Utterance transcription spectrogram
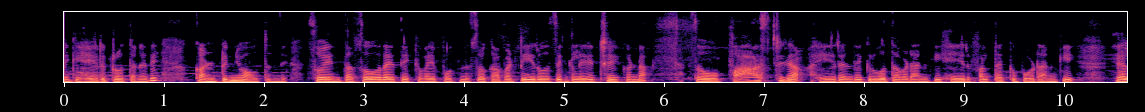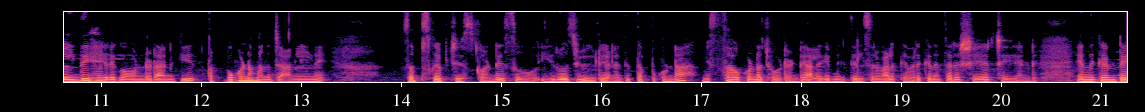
మీకు హెయిర్ గ్రోత్ అనేది కంటిన్యూ అవుతుంది. సో ఇంత సోద్ అయితే ఎక్కువైపోతుంది. సో కాబట్టి ఈరోజు ఇంకా లేట్ చేయకుండా సో ఫాస్ట్గా హెయిర్ అనేది గ్రోత్ అవ్వడానికి హెయిర్ ఫాల్ తగ్గిపోవడానికి హెల్దీ హెయిర్గా ఉండడానికి తప్పకుండా మన ఛానల్ని సబ్స్క్రైబ్ చేసుకోండి. సో ఈరోజు వీడియో అనేది తప్పకుండా మిస్ అవ్వకుండా చూడండి. అలాగే మీకు తెలిసిన వాళ్ళకి ఎవరికైనా సరే షేర్ చేయండి. ఎందుకంటే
